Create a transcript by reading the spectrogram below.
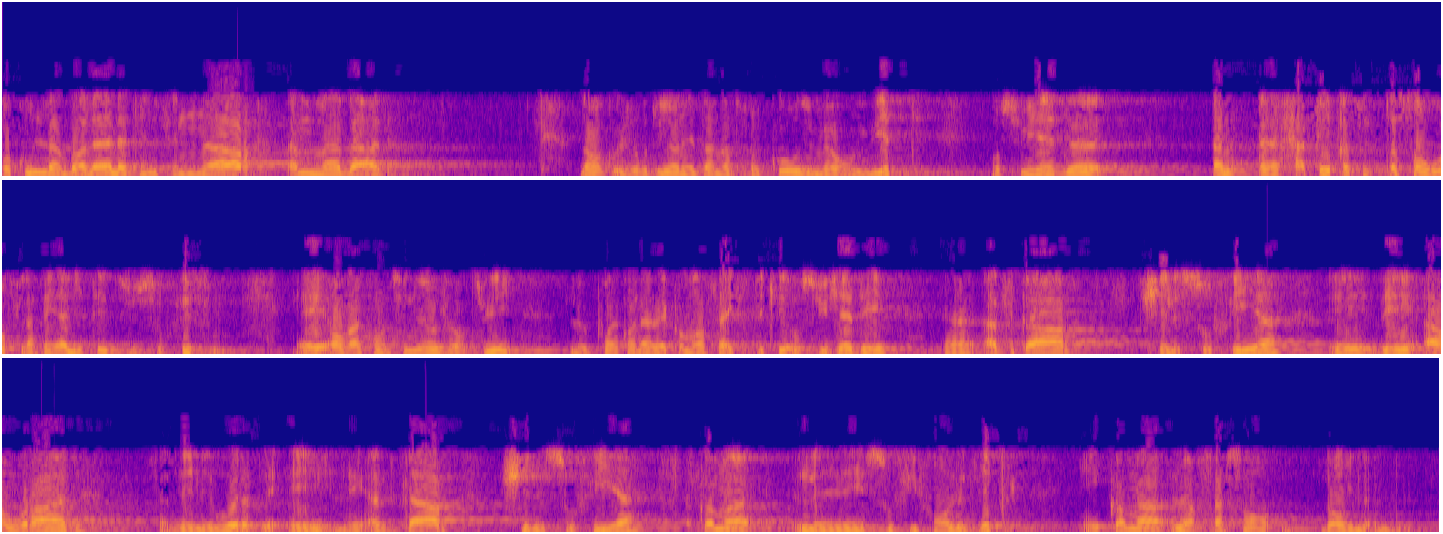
وكل ضلالة في النار أما بعد Donc aujourd'hui on est dans notre cours numéro 8 au sujet de Haqiqat al-Tasawwuf, la réalité du soufisme. Et on va continuer aujourd'hui le point qu'on avait commencé à expliquer au sujet des euh, azkar chez les soufis et des awrad, c'est-à-dire les wird et les azkar chez les soufis, comment les soufis font le zikr Et comment leur façon dont ils,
